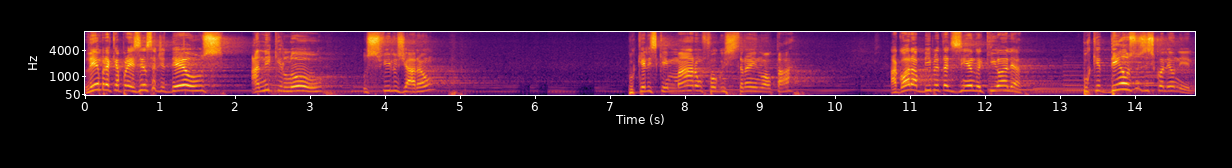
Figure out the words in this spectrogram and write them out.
Lembra que a presença de Deus aniquilou os filhos de Arão? Porque eles queimaram fogo estranho no altar. Agora a Bíblia está dizendo aqui: olha, porque Deus nos escolheu nele,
